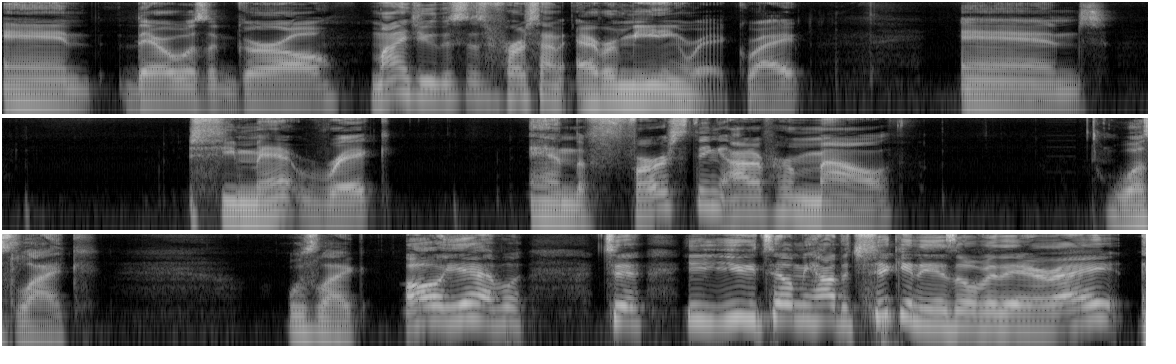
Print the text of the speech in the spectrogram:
And there was a girl, mind you, this is her first time ever meeting Rick, right? And she met Rick, and the first thing out of her mouth was like, was like, oh yeah, well, to, you, you can tell me how the chicken is over there, right?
